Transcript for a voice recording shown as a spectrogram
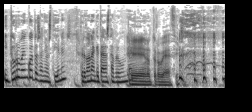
¿Y tú, Rubén, cuántos años tienes? Perdona que te haga esta pregunta. Eh, no te lo voy a decir.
